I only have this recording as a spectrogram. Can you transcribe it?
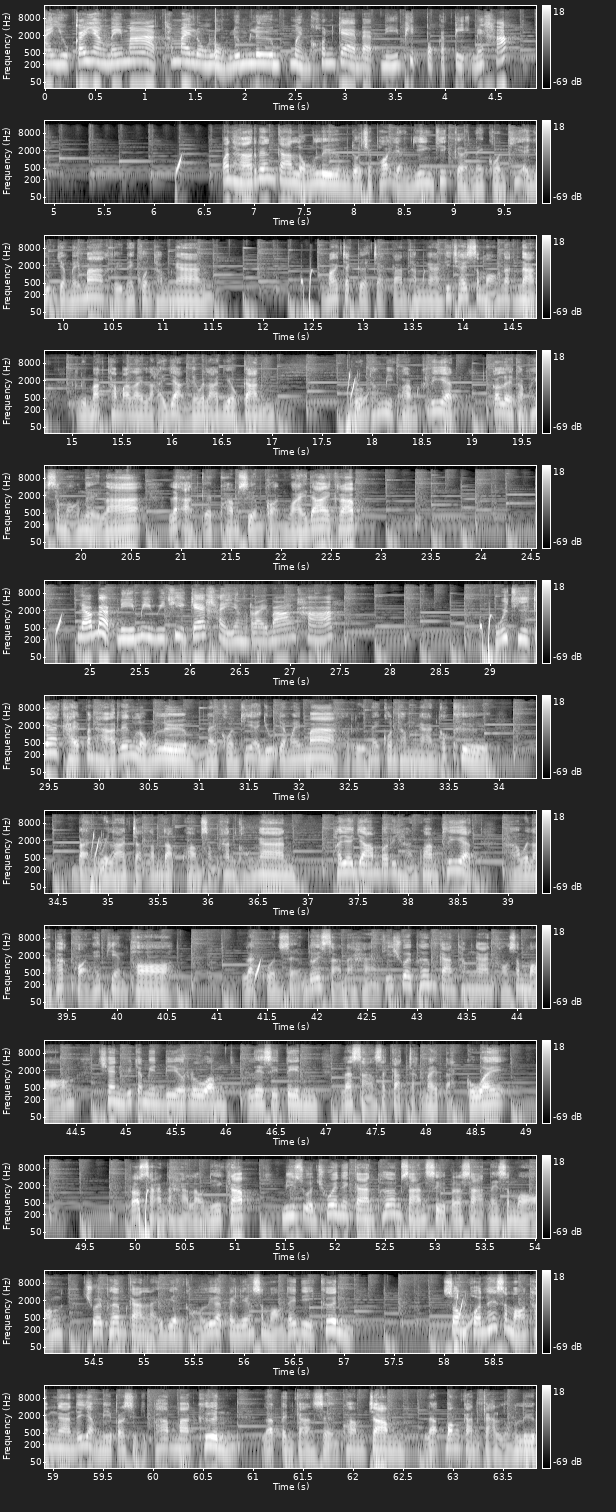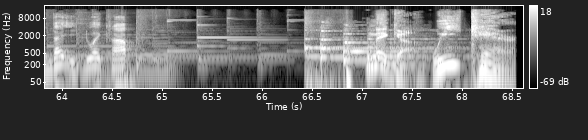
อายุก็ยังไม่มากทำไมหลงหลงลืมลืมๆเหมือนคนแก่แบบนี้ผิดปกติไหมคะ ปัญหาเรื่องการหลงลืมโดยเฉพาะอย่างยิ่งที่เกิดในคนที่อายุยังไม่มากหรือในคนทำงาน มักจะเกิดจากการทำงานที่ใช้สมองหนักๆ หรือมักทำอะไรหลายอย่างในเวลาเดียวกัน รวมทั้งมีความเครียด ก็เลยทำให้สมองเหนื่อยล้า และอาจเกิดความเสื่อมก่อนวัยได้ครับ แล้วแบบนี้มีวิธีแก้ไขอย่างไรบ้างคะ วิธีแก้ไขปัญหาเรื่องหลงลืม ในคนที่อายุยังไม่มาก หรือในคนทำงานก็คือ แบ่งเวลาจัดลำดับความสำคัญของงาน พยายามบริหารความเครียด หาเวลาพักผ่อนให้เพียงพอ และควรเสริมด้วยสารอาหารที่ช่วยเพิ่มการทำงานของสมอง เช่น วิตามินบีรวม เลซิติน และสารสกัดจากใบแปะกล้วย เพราะสารอาหารเหล่านี้ครับ มีส่วนช่วยในการเพิ่มสารสื่อประสาทในสมอง ช่วยเพิ่มการไหลเวียนของเลือดไปเลี้ยงสมองได้ดีขึ้น ส่งผลให้สมองทำงานได้อย่างมีประสิทธิภาพมากขึ้น และเป็นการเสริมความจำและป้องกันการหลงลืมได้อีกด้วยครับ Mega We Care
